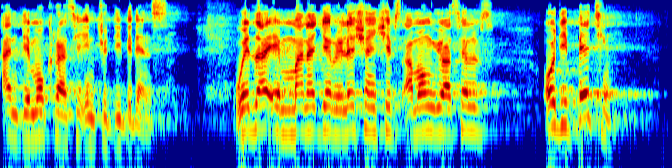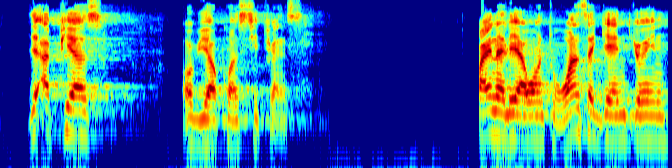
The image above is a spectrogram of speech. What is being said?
and democracy into dividends, whether in managing relationships among yourselves or debating the affairs of your constituents. Finally, I want to once again join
